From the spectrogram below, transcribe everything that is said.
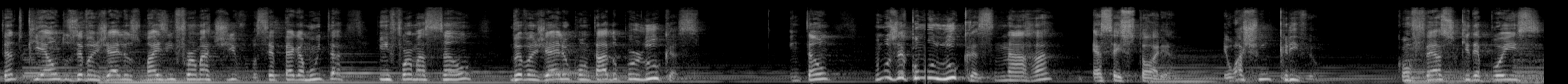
tanto que é um dos evangelhos mais informativos. Você pega muita informação do evangelho contado por Lucas. Então, vamos ver como Lucas narra essa história. Eu acho incrível. Confesso que depois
